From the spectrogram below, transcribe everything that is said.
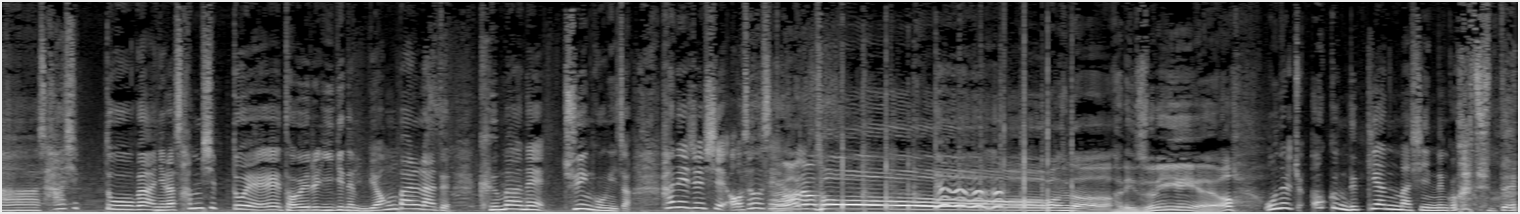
아, 40도가 아니라 30도의 더위를 이기는 명발라드 그만의 주인공이죠. 한희준 씨 어서 오세요. 안녕하세요. 반갑습니다. 한희준이에요. 오늘 조금 느끼한 맛이 있는 것 같은데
